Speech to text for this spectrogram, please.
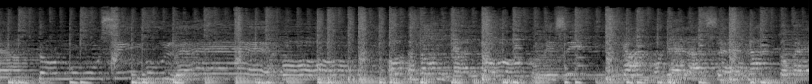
εαυτό μου συμβουλεύω Όταν τον καλό κουμπίζει καμπογέλασε να το παίρνω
